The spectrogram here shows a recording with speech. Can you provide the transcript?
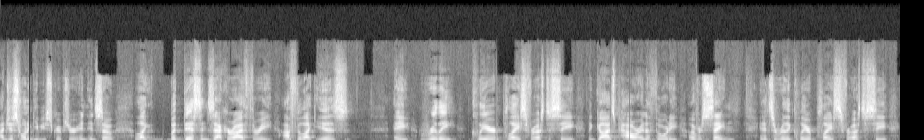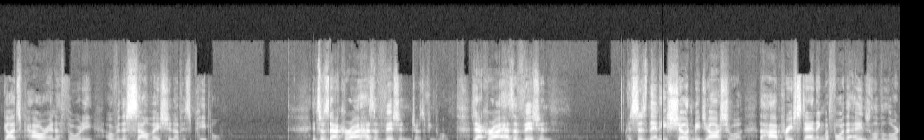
I just want to give you Scripture, and and so like, but this in Zechariah three, I feel like is a really clear place for us to see that God's power and authority over Satan, and it's a really clear place for us to see God's power and authority over the salvation of his people. And so Zechariah has a vision. Josephine, come on. Zechariah has a vision. It says, Then he showed me Joshua, the high priest, standing before the angel of the Lord.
